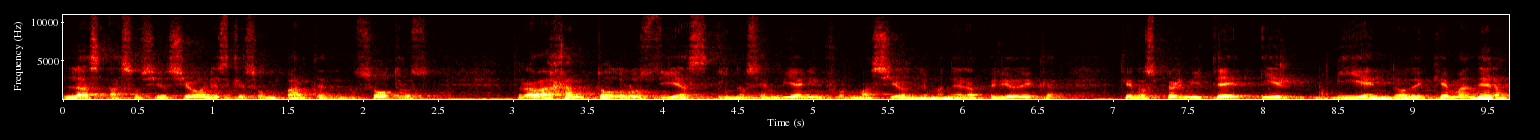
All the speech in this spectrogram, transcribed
las asociaciones que son parte de nosotros trabajan todos los días y nos envían información de manera periódica que nos permite ir viendo de qué manera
